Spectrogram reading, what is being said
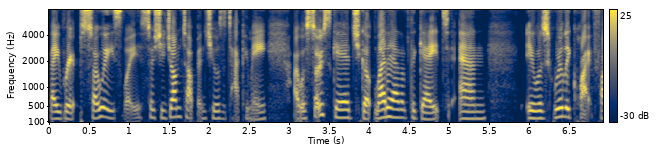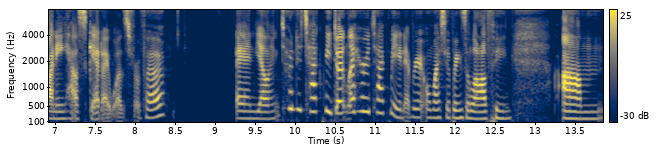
They rip so easily. So she jumped up and she was attacking me. I was so scared. She got let out of the gate and it was really quite funny how scared I was of her. and yelling, "Don't attack me! Don't let her attack me!" And everyone, all my siblings are laughing. Um,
